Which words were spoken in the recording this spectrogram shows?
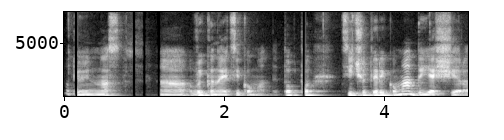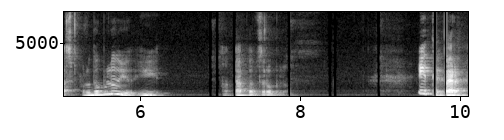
от він у нас виконає ці команди. Тобто ці чотири команди я ще раз продублюю і отак от зроблю. І тепер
